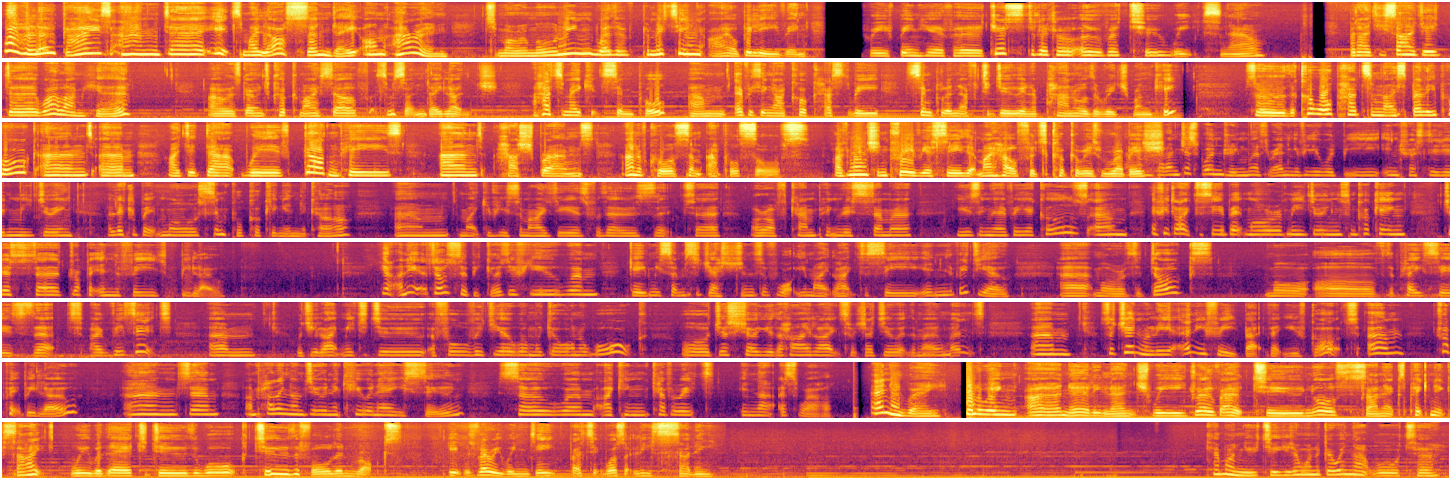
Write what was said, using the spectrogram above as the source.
Well, hello guys, and uh, it's my last Sunday on Arran. Tomorrow morning, weather permitting, I'll be leaving. We've been here for just a little over two weeks now. But I decided uh, while I'm here, I was going to cook myself some Sunday lunch. I had to make it simple. Um, everything I cook has to be simple enough to do in a pan or the Ridge Monkey. So the co-op had some nice belly pork and um, I did that with garden peas and hash browns and of course some apple sauce. I've mentioned previously that my Halfords cooker is rubbish. Um, but I'm just wondering whether any of you would be interested in me doing a little bit more simple cooking in the car. Um, might give you some ideas for those that uh, are off camping this summer using their vehicles. Um, if you'd like to see a bit more of me doing some cooking, just uh, drop it in the feed below. Yeah, and it'd also be good if you um, gave me some suggestions of what you might like to see in the video. Uh, more of the dogs, more of the places that I visit. Um, would you like me to do a full video when we go on a walk? Or just show you the highlights, which I do at the moment? Um, so generally, any feedback that you've got, um, drop it below. And um, I'm planning on doing a Q&A soon, so um, I can cover it in that as well. Anyway, following an early lunch, we drove out to North Sannox picnic site. We were there to do the walk to the Fallen Rocks. It was very windy, but it was at least sunny. Come on, you two, you don't want to go in that water.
